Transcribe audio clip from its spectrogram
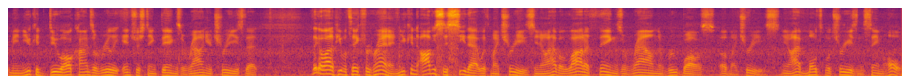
I mean, you could do all kinds of really interesting things around your trees that I think a lot of people take for granted. You can obviously see that with my trees. You know, I have a lot of things around the root balls of my trees. You know, I have multiple trees in the same hole.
